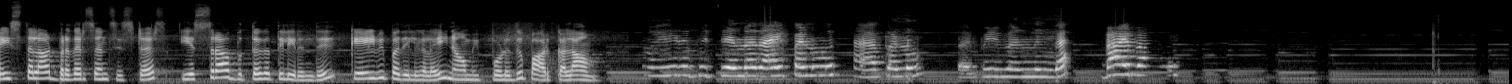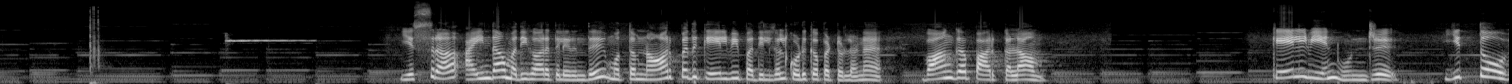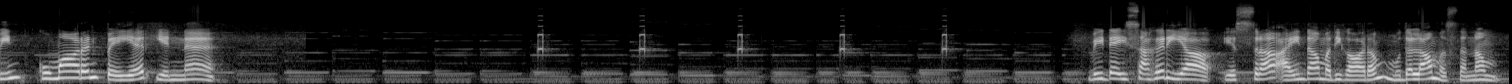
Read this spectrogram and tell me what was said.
Praise the Lord brothers and sisters Ezra புத்தகத்திலிருந்து கேள்வி பதில்களை நாம் இப்பொழுது பார்க்கலாம். எஸ்ரா ஐந்தாம் அதிகாரத்திலிருந்து மொத்தம் நாற்பது கேள்வி பதில்கள் கொடுக்கப்பட்டுள்ளன. வாங்க பார்க்கலாம். கேள்வி எண் ஒன்று. இத்தோவின் குமாரன் பெயர் என்ன? விடை சகரியா எஸ்ரா ஐந்தாம் அதிகாரம் முதலாம் வசனம்.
